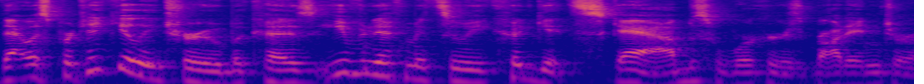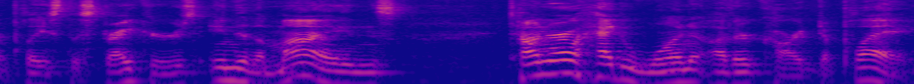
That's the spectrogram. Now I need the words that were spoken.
That was particularly true because even if Mitsui could get scabs, workers brought in to replace the strikers, into the mines, Tanro had one other card to play.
